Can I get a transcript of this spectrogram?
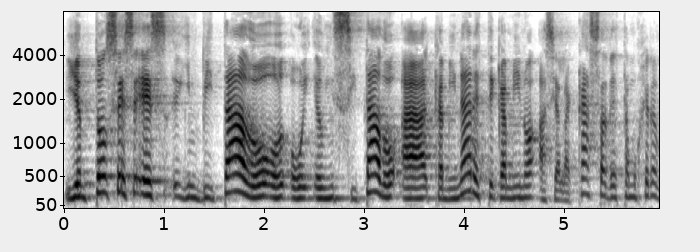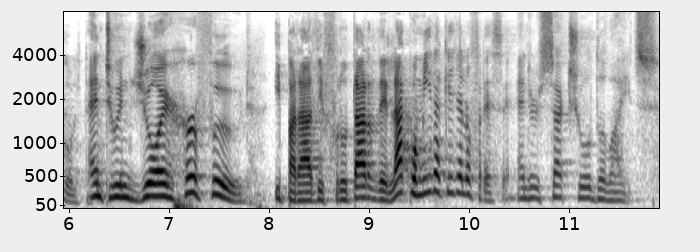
y entonces es invitado o, o incitado a caminar este camino hacia la casa de esta mujer adulta and to enjoy her food y para disfrutar de la comida que ella le ofrece and her sexual delights.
